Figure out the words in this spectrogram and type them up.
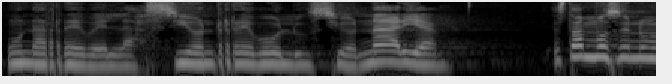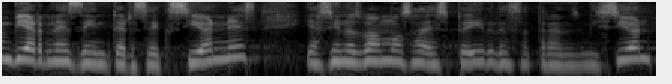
una revelación revolucionaria. Estamos en un viernes de intersecciones y así nos vamos a despedir de esta transmisión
